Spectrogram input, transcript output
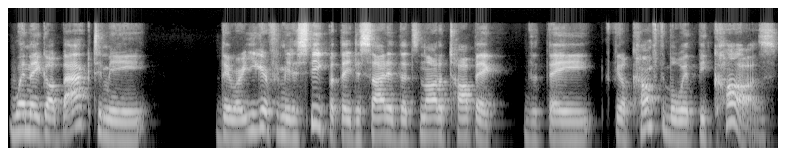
When they got back to me, they were eager for me to speak, but they decided that's not a topic that they feel comfortable with because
